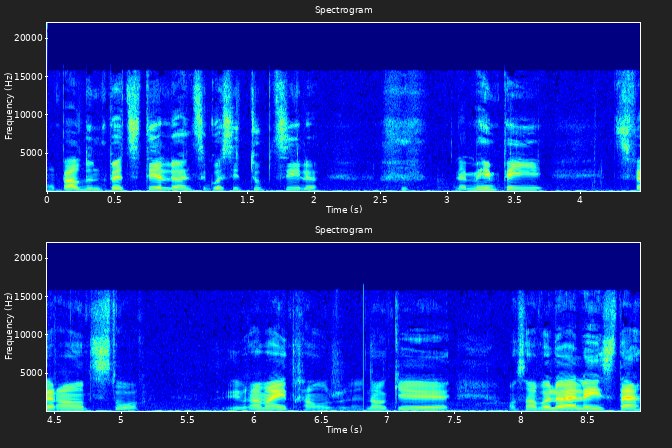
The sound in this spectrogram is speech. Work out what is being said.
On parle d'une petite île, là. Antigua, c'est tout petit, là. le même pays, différentes histoires. C'est vraiment étrange. Donc, euh, on s'en va là à l'instant.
